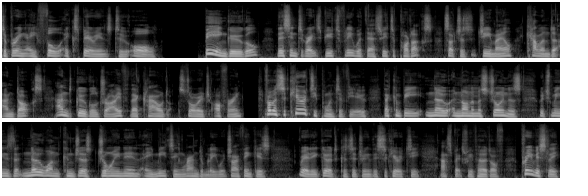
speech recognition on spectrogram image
to bring a full experience to all. Being Google, this integrates beautifully with their suite of products such as Gmail, Calendar and Docs, and Google Drive, their cloud storage offering. From a security point of view, there can be no anonymous joiners, which means that no one can just join in a meeting randomly, which I think is really good considering the security aspects we've heard of previously.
